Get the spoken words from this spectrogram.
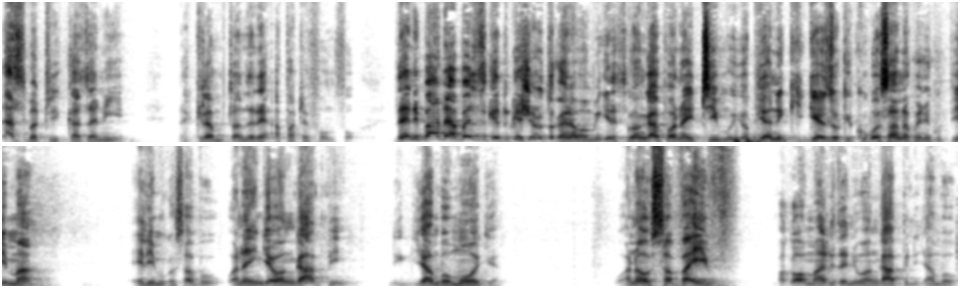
lazima tuikazanie na kila mtanzania apate form 4 then baada ya basic education unatoka na mambo mengine siku wanahitimu? Hiyo pia ni kigezo kikubwa sana kwenye kupima elimu kwa sababu wanaingia wangapi ni jambo moja. Wanao survive mpaka wamalize ni wangapi ni jambo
